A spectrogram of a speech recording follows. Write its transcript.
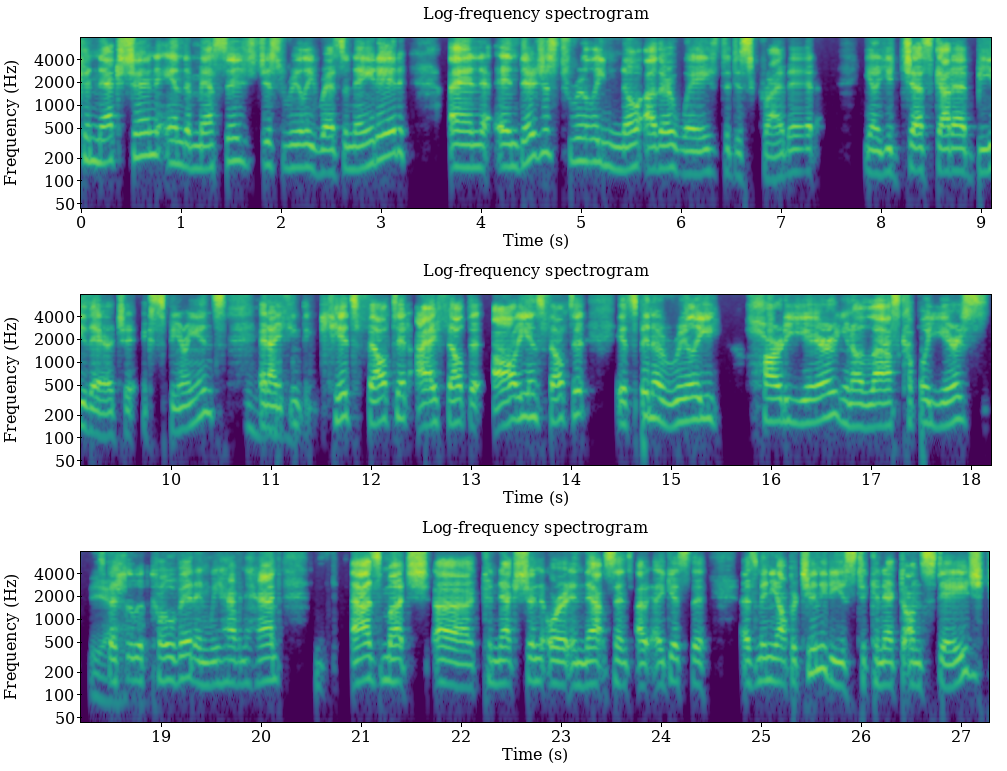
connection and the message just really resonated, and and there's just really no other ways to describe it you know you just gotta be there to experience mm-hmm. and i think the kids felt it i felt it audience felt it it's been a really hard year, you know, last couple of years, yeah. especially with COVID, and we haven't had as much uh, connection, or in that sense, I, I guess the as many opportunities to connect on stage.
